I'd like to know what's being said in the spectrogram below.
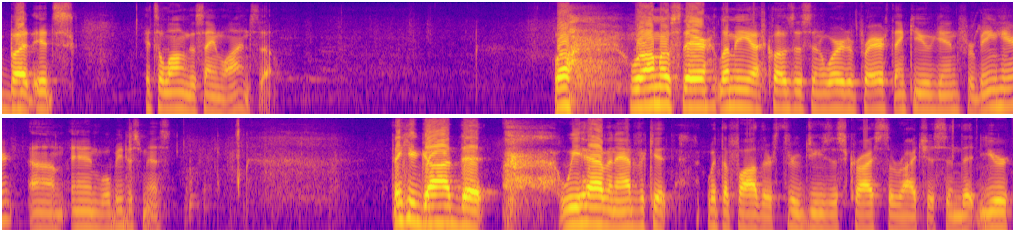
but it's it's along the same lines though well we're almost there. Let me uh, close this in a word of prayer. Thank you again for being here um, and we'll be dismissed. Thank you god that we have an advocate with the Father through Jesus Christ the righteous, and that you're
